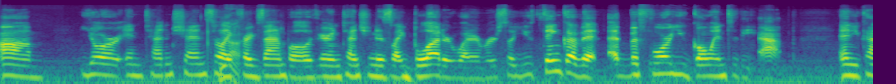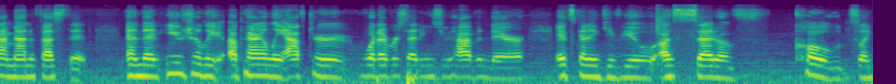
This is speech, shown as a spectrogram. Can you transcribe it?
um your intention. So like Yeah. for example, if your intention is like blood or whatever, so you think of it uh, before you go into the app and you kind of manifest it. and then usually apparently after whatever settings you have in there it's going to give you a set of codes like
